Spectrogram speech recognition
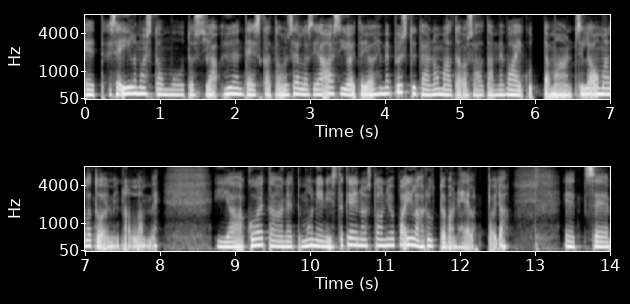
Että se ilmastonmuutos ja hyönteiskato on sellaisia asioita, joihin me pystytään omalta osaltamme vaikuttamaan sillä omalla toiminnallamme. Ja koetaan, että moni niistä keinoista on jopa ilahduttavan helppoja että se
